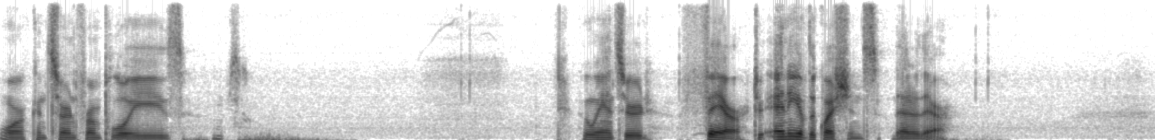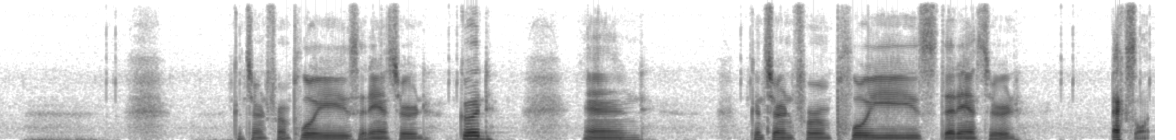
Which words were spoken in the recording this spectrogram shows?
Or concern for employees oops, who answered fair to any of the questions that are there. Concern for employees that answered good and concern for employees that answered excellent.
